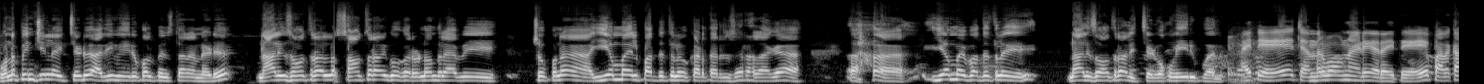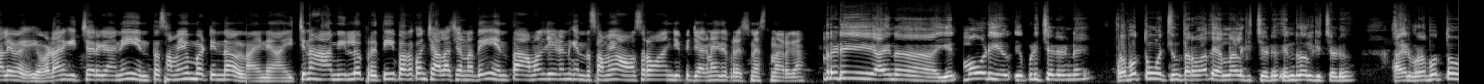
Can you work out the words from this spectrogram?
ఉన్న పింఛన్లో ఇచ్చాడు. అది వెయ్యి రూపాయలు పెంచుతానన్నాడు. నాలుగు సంవత్సరాల్లో సంవత్సరానికి ఒక రెండు వందల యాభై చొప్పున ఈఎంఐల పద్ధతిలో కడతారు సార్. అలాగా ఈఎంఐ పద్ధతిలో నాలుగు సంవత్సరాలు ఇచ్చాడు ఒక వెయ్యి రూపాయలు. అయితే చంద్రబాబు నాయుడు గారు అయితే పథకాలు ఇవ్వ- ఇవ్వడానికి ఇచ్చారు కానీ ఇంత సమయం పట్టిందా? ఆయన ఇచ్చిన హామీల్లో ప్రతి పథకం చాలా చిన్నది. ఇంత అమలు చేయడానికి ఇంత సమయం అవసరమా అని చెప్పి జగన్ అయితే ప్రశ్నిస్తున్నారుగా. ఆల్రెడీ ఆయన అమ్మఒడి ఎప్పుడు ఇచ్చాడండి? ప్రభుత్వం వచ్చిన తర్వాత ఎన్నాళ్ళకి ఇచ్చాడు? ఎన్ని రోజులకి ఇచ్చాడు? ఆయన ప్రభుత్వం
